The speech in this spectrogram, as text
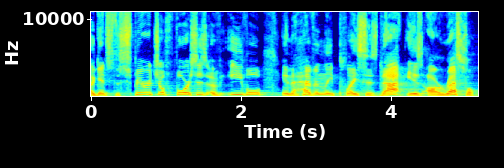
against the spiritual forces of evil in the heavenly places. That is our wrestle.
